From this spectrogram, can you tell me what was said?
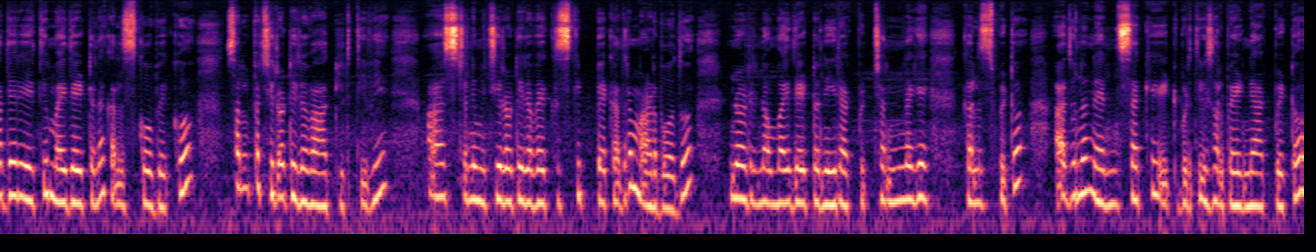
ಅದೇ ರೀತಿ ಮೈದಾ ಹಿಟ್ಟನ್ನು ಕಲಿಸ್ಕೋಬೇಕು. ಸ್ವಲ್ಪ ಚಿರೋಟಿ ರವೆ ಹಾಕಿರ್ತೀವಿ. ಅಷ್ಟು ನಿಮಗೆ ಚಿರೋಟಿ ರವೆ ಸ್ಕಿಪ್ ಬೇಕಾದರೆ ಮಾಡ್ಬೋದು. ನೋಡಿರಿ ನಾವು ಮೈದಾ ಹಿಟ್ಟು ನೀರು ಹಾಕ್ಬಿಟ್ಟು ಚೆನ್ನಾಗಿ ಕಲಿಸ್ಬಿಟ್ಟು ಅದನ್ನು ನೆನೆಸೋಕ್ಕೆ ಇಟ್ಬಿಡ್ತೀವಿ. ಸ್ವಲ್ಪ ಎಣ್ಣೆ ಹಾಕ್ಬಿಟ್ಟು.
